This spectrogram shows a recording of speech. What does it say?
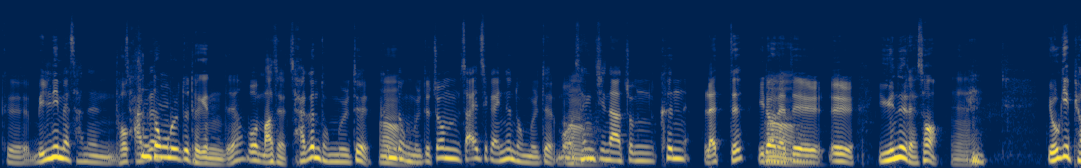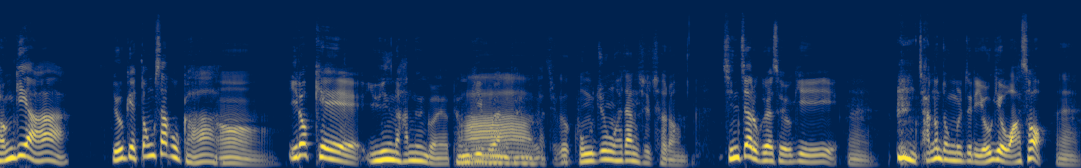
그 밀림에 사는 더 큰 동물도 되겠는데요? 뭐 맞아요. 작은 동물들, 큰 어. 동물들, 좀 사이즈가 있는 동물들, 뭐 어. 생쥐나 좀 큰 레드 이런 어. 애들을 유인을 해서 예. 여기 변기야. 여기에 똥 싸고 가. 어. 이렇게 유인을 하는 거예요. 변기 모양이 닮아가지고. 그 공중 화장실처럼. 진짜로 그래서 여기 예. 작은 동물들이 여기 와서 예.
